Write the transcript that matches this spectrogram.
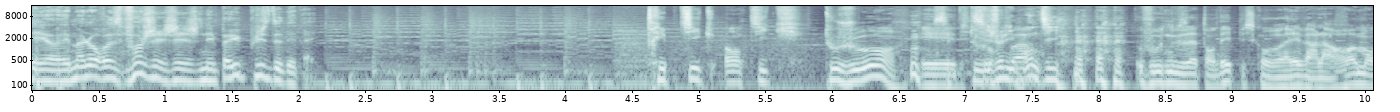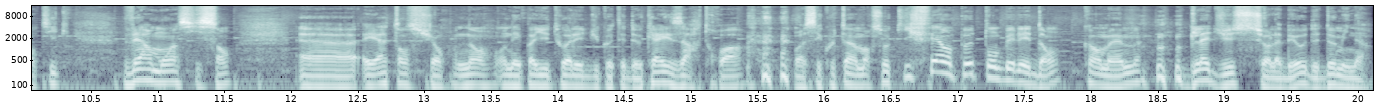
Et, euh, et malheureusement, je n'ai pas eu plus de détails. Triptyque antique, toujours. Et toujours joliment dit. vous nous attendez puisqu'on va aller vers la Rome antique, vers moins 600. Euh, et attention, non, on n'est pas du tout allé du côté de Kaiser 3. On va s'écouter un morceau qui fait un peu tomber les dents quand même. Gladius sur la BO de Domina.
